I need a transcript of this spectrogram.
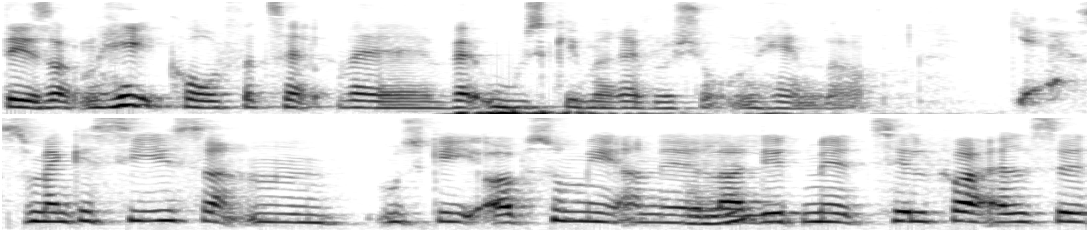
Det er sådan helt kort fortalt, hvad, hvad ugeskema-revolutionen handler om. Ja, så man kan sige sådan, måske opsummerende mm. eller lidt med tilføjelse,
